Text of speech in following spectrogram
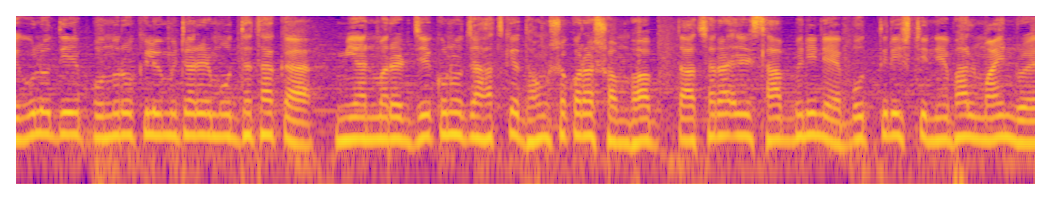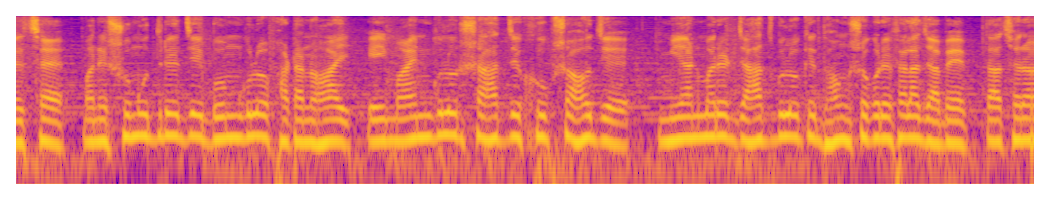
এগুলো দিয়ে পনেরো কিলোমিটারের মধ্যে থাকা মিয়ানমারের যে কোনো জাহাজকে ধ্বংস করা সম্ভব। তাছাড়া এই সাবমেরিনে বত্রিশটি নেভাল মাইন রয়েছে মানে সমুদ্রে যে বোমগুলো ফাটানো হয়, এই মাইনগুলোর সাহায্যে খুব সহজে মিয়ানমারের জাহাজগুলোকে ধ্বংস করে ফেলা যাবে। তাছাড়া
